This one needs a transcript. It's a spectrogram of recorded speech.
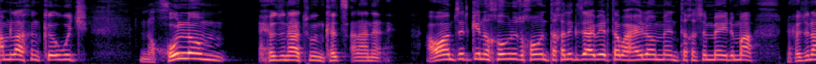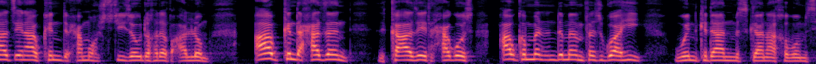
ኣምላኽን ክእውጅ ንኹሎም ንሕዙናት እውን ከጸናንዕ። ኣእዋም ጽድቂ ንኽብሩ ዝኸውን ተኽሊ እግዚኣብሔር ተባሂሎም ምእንቲ ክስመዩ ድማ ንሕዙናት ጽዮን ኣብ ክንዲ ሓሙኽሽቲ ዘውዲ ክደፍኣሎም ኣብ ክንዲ ሓዘን ከኣ ዘይቲ ሓጎስ ኣብ ክንዲ መንፈስ ጓሂ እውን ክዳን ምስጋና ክህቦምሲ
